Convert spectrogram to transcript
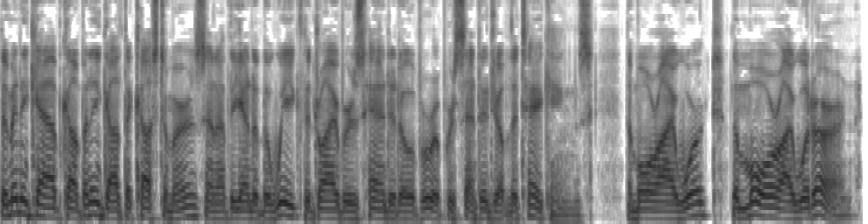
The minicab company got the customers, and at the end of the week, the drivers handed over a percentage of the takings. The more I worked, the more I would earn.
